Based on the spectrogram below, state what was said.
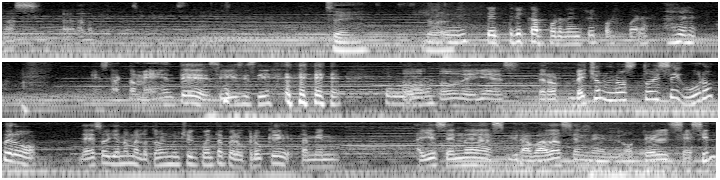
más a, a la película, así que está interesante. Sí, de verdad. Tétrica por dentro y por fuera. Exactamente, sí, sí, sí. Todo, todo de ella es terror. De hecho, no estoy seguro, pero de eso ya no me lo toman mucho en cuenta, pero creo que también hay escenas grabadas en el Hotel Cecil,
